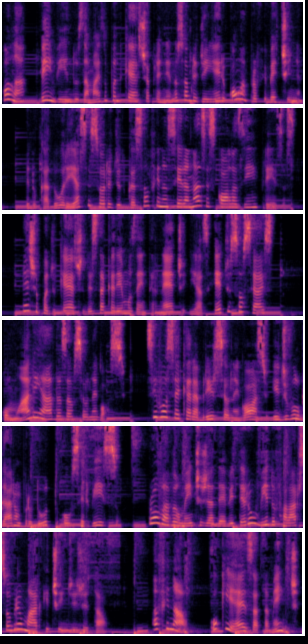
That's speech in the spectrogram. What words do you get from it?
Olá, bem-vindos a mais um podcast Aprendendo sobre Dinheiro com a Prof. Betinha, educadora e assessora de educação financeira nas escolas e empresas. Neste podcast destacaremos a internet e as redes sociais como aliadas ao seu negócio. Se você quer abrir seu negócio e divulgar um produto ou serviço, provavelmente já deve ter ouvido falar sobre o marketing digital. Afinal, o que é exatamente?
